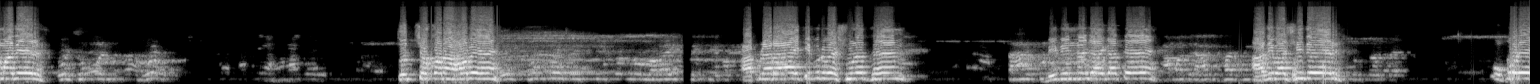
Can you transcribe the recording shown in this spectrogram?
আমাদের তুচ্ছ করা হবে? আপনারা ইতিপূর্বে শুনেছেন, বিভিন্ন জায়গাতে আদিবাসীদের উপরে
